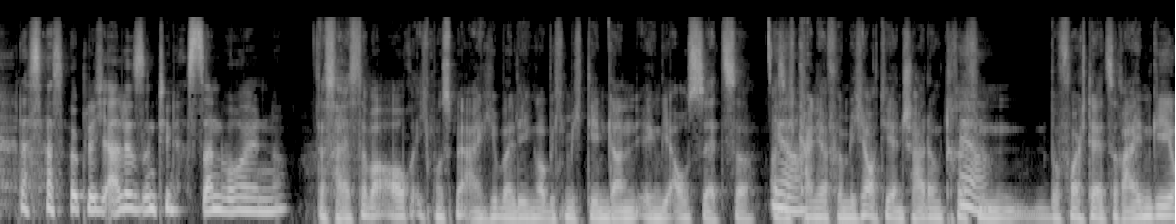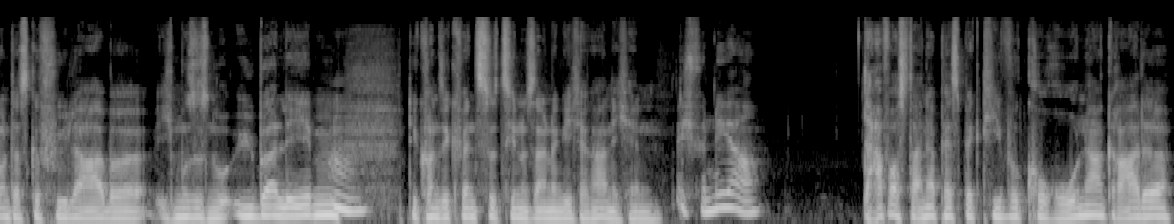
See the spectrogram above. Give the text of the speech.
dass das wirklich alle sind, die das dann wollen. Ne? Das heißt aber auch, ich muss mir eigentlich überlegen, ob ich mich dem dann irgendwie aussetze. Also ja. ich kann ja für mich auch die Entscheidung treffen, ja. bevor ich da jetzt reingehe und das Gefühl habe, ich muss es nur überleben, hm. die Konsequenz zu ziehen und sagen, dann gehe ich ja gar nicht hin. Ich finde ja. Darf aus deiner Perspektive Corona gerade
